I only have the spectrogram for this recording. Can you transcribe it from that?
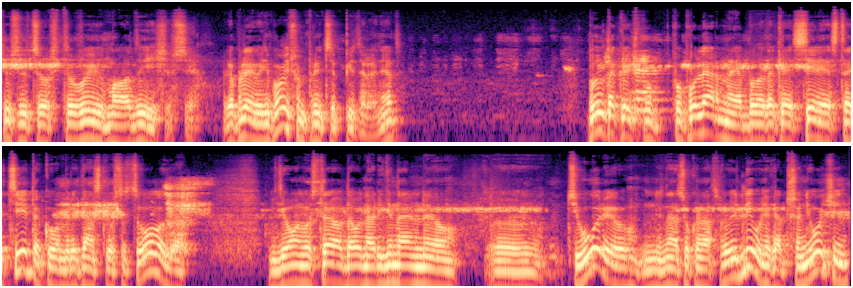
Чувствуется, что вы молодые еще все. Реплей, вы не помните, он принцип Питера, нет? Была такая популярная была такая серия статей такого американского социолога, где он выстраивал довольно оригинальную э, теорию, не знаю, сколько она справедлива, мне кажется, что не очень,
